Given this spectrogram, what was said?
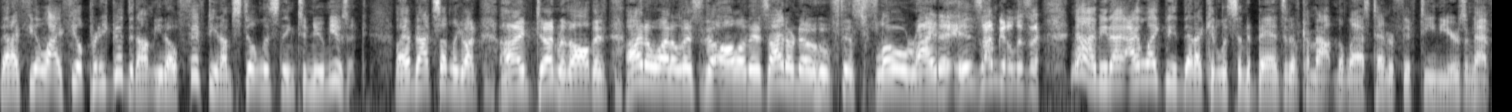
that I feel I feel pretty good that I'm you know 50 and I'm still listening to new music. Like I'm not suddenly going. I'm done with all this. I don't want to listen to all of this. I don't know who this Flo Rida is. I'm going to listen. No, I mean I, I like being that I can listen to bands that have come out in the last 10 or 15 years and have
